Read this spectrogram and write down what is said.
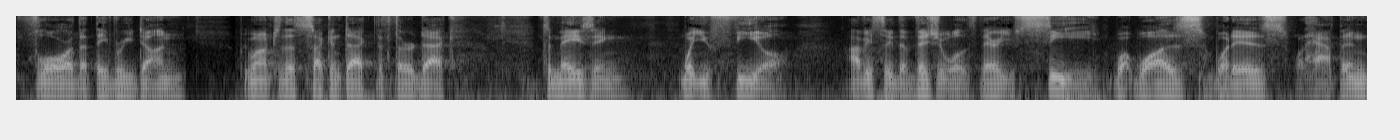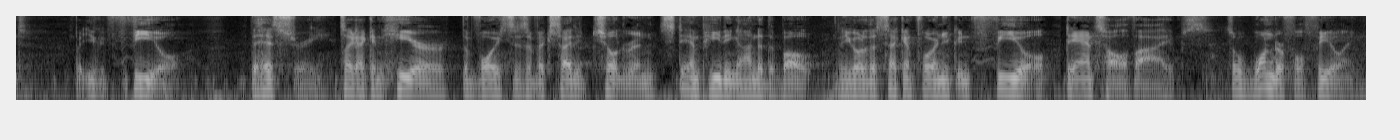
floor that they've redone. We went up to the second deck, the third deck. It's amazing what you feel. Obviously, the visual is there. You see what was, what is, what happened, but you could feel the history. It's like I can hear the voices of excited children stampeding onto the boat. And you go to the second floor and you can feel dance hall vibes. It's a wonderful feeling.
